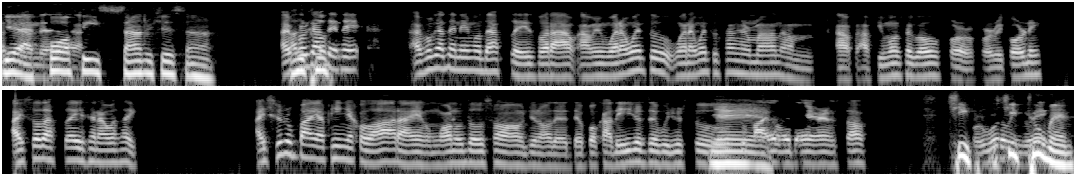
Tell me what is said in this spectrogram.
yeah, and, uh, coffee sandwiches. Uh, I forgot the name. I forgot the name of that place, but I, I mean, when I went to when I went to San Germán um a, a few months ago for for recording, I saw that place and I was like, I should have buy a piña colada and one of those um you know the the bocadillos that we used to, Yeah. to buy over there and stuff. cheap, Well, what it's are we cheap too, man.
